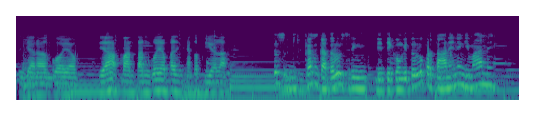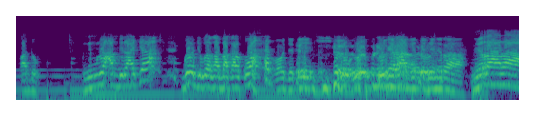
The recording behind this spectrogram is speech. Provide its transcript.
sejarah gua yang ya mantan gua yang paling cakep dia lah terus kan kata lu sering ditikung gitu lu pertahaninnya gimana waduh mending lu ambil aja lah. Gua juga nggak bakal kuat. Oh jadi lu, lu, lu nyerah gitu lu nyerah. nyerah. Lah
